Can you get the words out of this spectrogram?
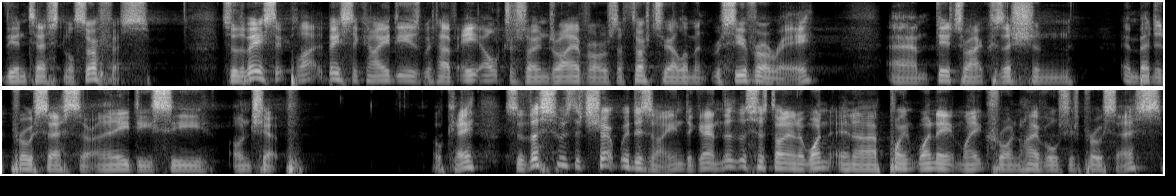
the intestinal surface. So the basic, basic idea is we have eight ultrasound drivers, a 32-element receiver array, um, data acquisition, embedded processor, and an ADC on chip. Okay, so this was the chip we designed. Again, this is done in a, one, in a 0.18 micron high voltage process.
